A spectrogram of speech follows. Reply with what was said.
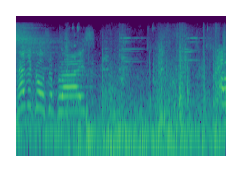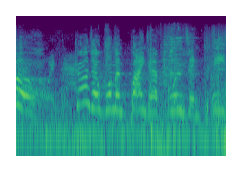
Medical supplies! Oh! Can't a woman bind her wounds in peace?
